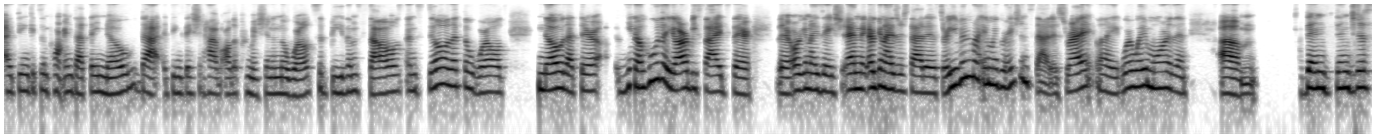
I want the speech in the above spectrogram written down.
i think it's important that they know that i think they should have all the permission in the world to be themselves and still let the world know that they're you know who they are besides their their organization and the organizer status or even my immigration status right? Like we're way more than um than than just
